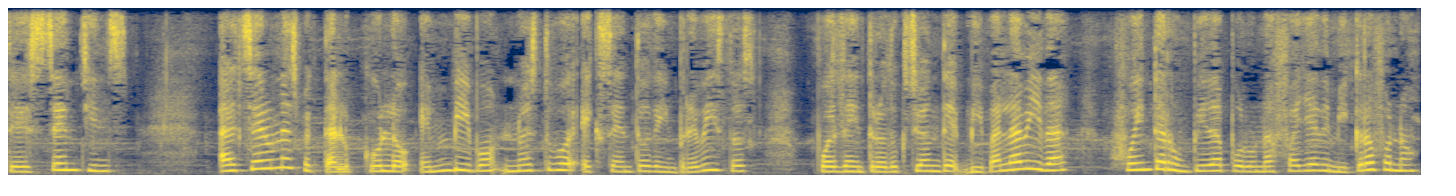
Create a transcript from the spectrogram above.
The Sentence. Al ser un espectáculo en vivo, no estuvo exento de imprevistos, pues la introducción de Viva la Vida fue interrumpida por una falla de micrófono,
